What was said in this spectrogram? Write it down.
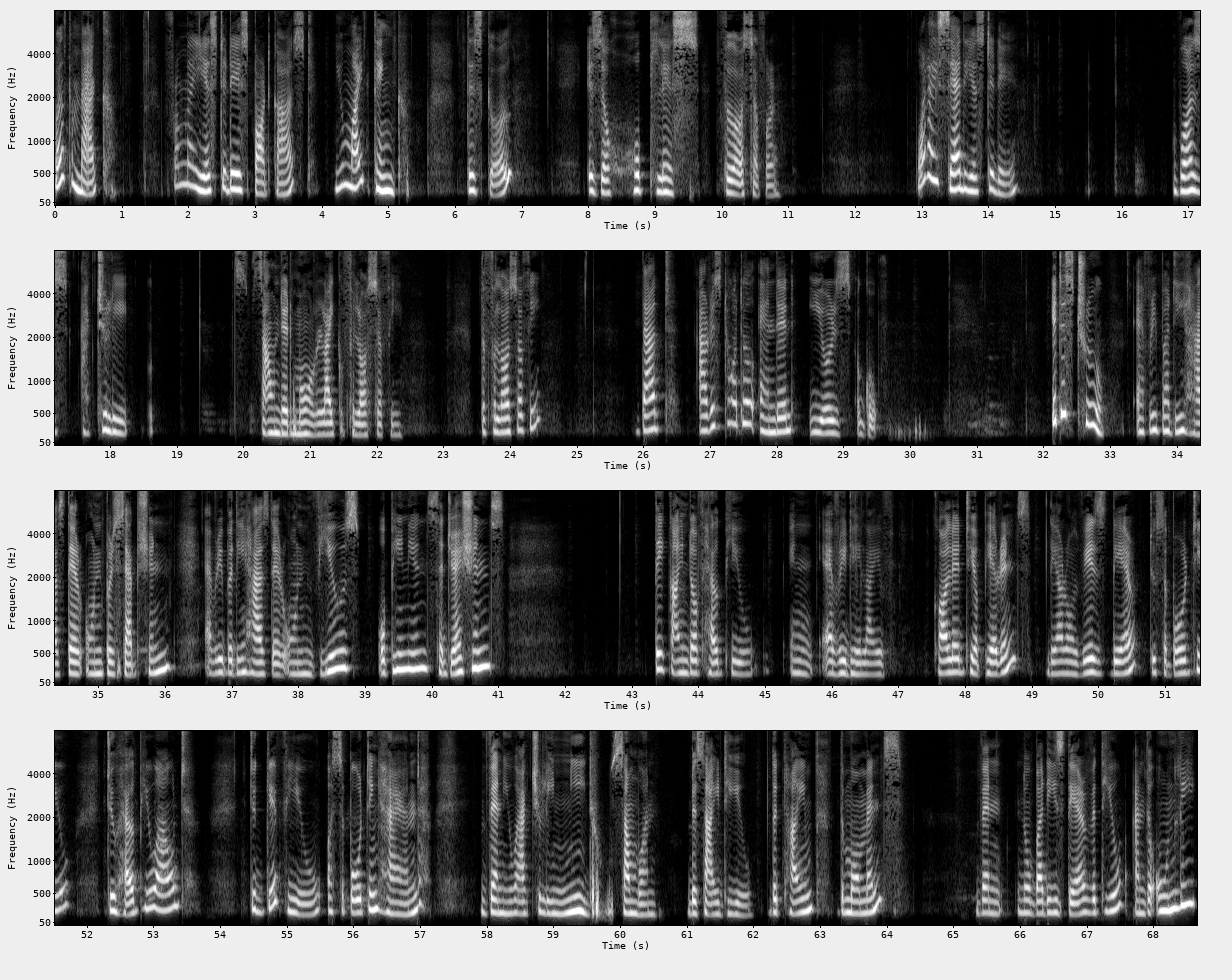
Welcome back. From my yesterday's podcast, you might think this girl is a hopeless philosopher. What I said yesterday was actually sounded more like philosophy. The philosophy that Aristotle ended years ago. It is true. Everybody has their own perception, everybody has their own views, opinions, suggestions. They kind of help you in everyday life. Call it your parents, they are always there to support you, to help you out, to give you a supporting hand when you actually need someone beside you. The time, the moments when nobody's there with you, and the only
